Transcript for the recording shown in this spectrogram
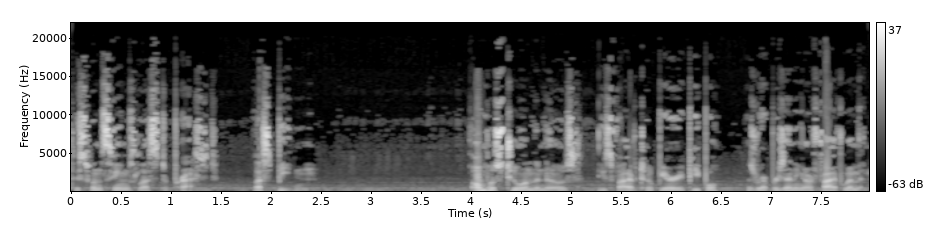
This one seems less depressed, less beaten. Almost two on the nose, these five topiary people, is representing our five women.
